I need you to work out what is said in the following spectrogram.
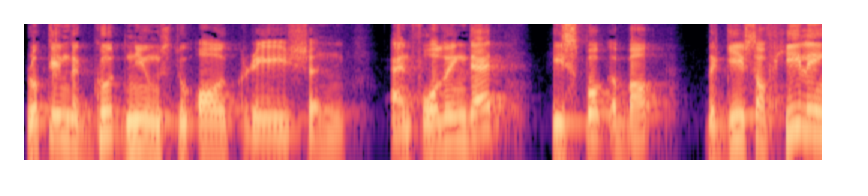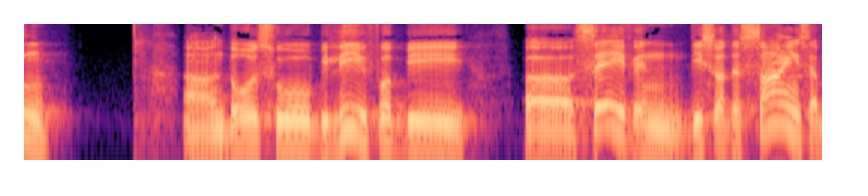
proclaim the good news to all creation. And following that, he spoke about the gifts of healing. Uh, those who believe will be uh, saved, and these are the signs that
